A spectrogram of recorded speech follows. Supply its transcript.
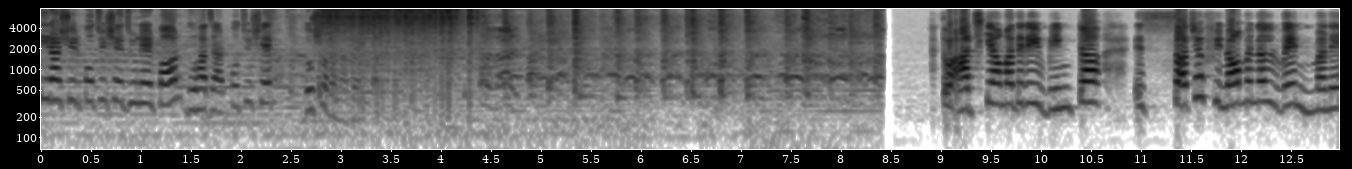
তিরাশির পঁচিশে জুনের পর দু হাজার পঁচিশের দোসরা নভেম্বর। তো আজকে আমাদের এই উইনটা is such a phenomenal win মানে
